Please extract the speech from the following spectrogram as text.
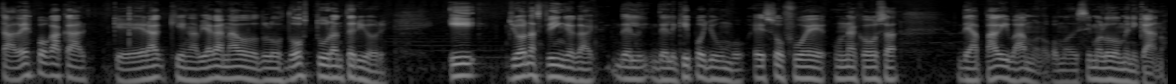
Tadej Pogacar, que era quien había ganado los dos tours anteriores, y Jonas Vingegaard del, del equipo Jumbo, eso fue una cosa de apaga y vámonos, como decimos los dominicanos.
